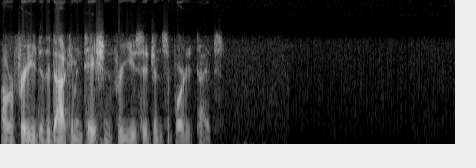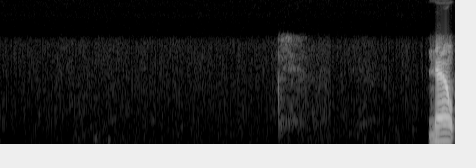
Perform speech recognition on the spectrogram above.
I'll refer you to the documentation for usage and supported types. Now,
